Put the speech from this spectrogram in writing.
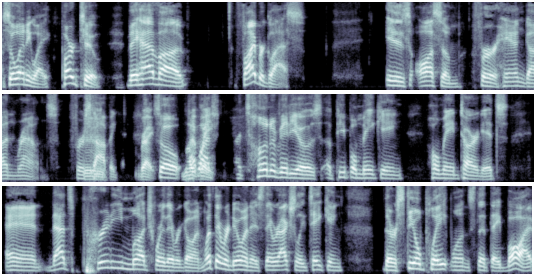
so, anyway, part two, they have uh, fiberglass is awesome for handgun rounds for mm-hmm. stopping it. Right. So, I watched a ton of videos of people making homemade targets and that's pretty much where they were going. What they were doing is they were actually taking their steel plate ones that they bought,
